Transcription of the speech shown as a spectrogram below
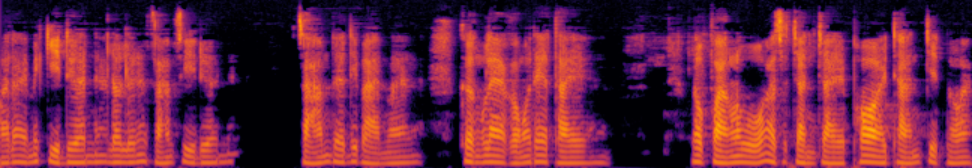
มาได้ไม่กี่เดือนเนี่ยเราเลยนะสามสี่เดือนสามเดือนที่ผ่านมา เครื่องแรกของประเทศไทย เราฟังแล้วโอ้อัศจรรย์ใจ พ่อไอธิษฐานจิตบอกว่า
